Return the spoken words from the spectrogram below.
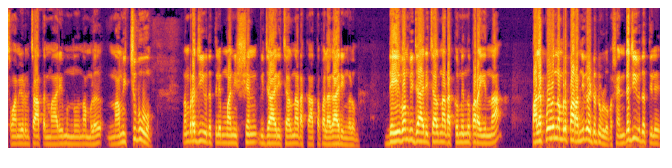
സ്വാമിയോടും ചാത്തന്മാരെയും ഒന്ന് നമ്മൾ നമിച്ചു പോവും. നമ്മുടെ ജീവിതത്തിൽ മനുഷ്യൻ വിചാരിച്ചാൽ നടക്കാത്ത പല കാര്യങ്ങളും ദൈവം വിചാരിച്ചാൽ നടക്കുമെന്ന് പറയുന്ന പലപ്പോഴും നമ്മൾ പറഞ്ഞു കേട്ടിട്ടുള്ളൂ പക്ഷെ എന്റെ ജീവിതത്തിൽ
